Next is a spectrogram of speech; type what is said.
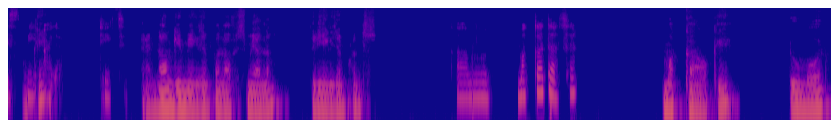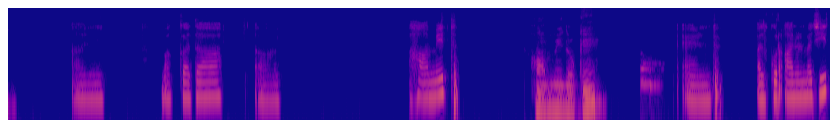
Ismi Okay. alam. ठीक से And now give me example of ismi alam. Three examples. um, Makkah, sir. Makkah. Okay two more. And Makata uh, Hamid. Hamid okay. And Al-Quran Al-Majid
